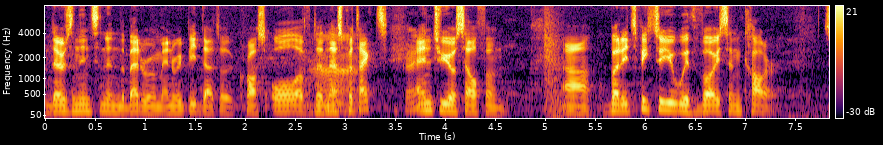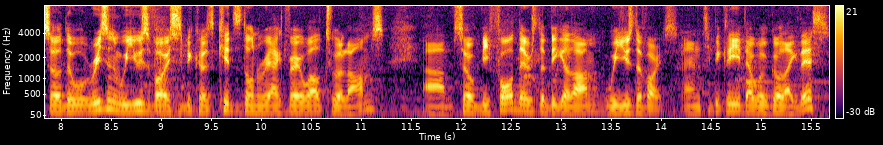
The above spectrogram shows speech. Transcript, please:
there's an incident in the bedroom, and repeat that across all of the Nest Ah, Protects okay. and to your cell phone. Uh, but it speaks to you with voice and color. So the reason we use voice is because kids don't react very well to alarms. Um, so before there's the big alarm, we use the voice, and typically that will go like this.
